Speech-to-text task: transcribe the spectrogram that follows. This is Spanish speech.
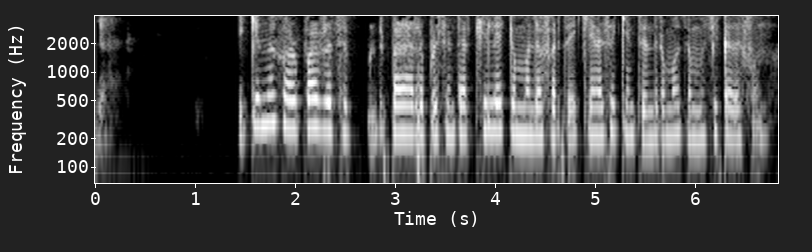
Ya. ¿Y quién mejor para, para representar Chile que Mon Laferte, quien es a quien tendremos de música de fondo?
